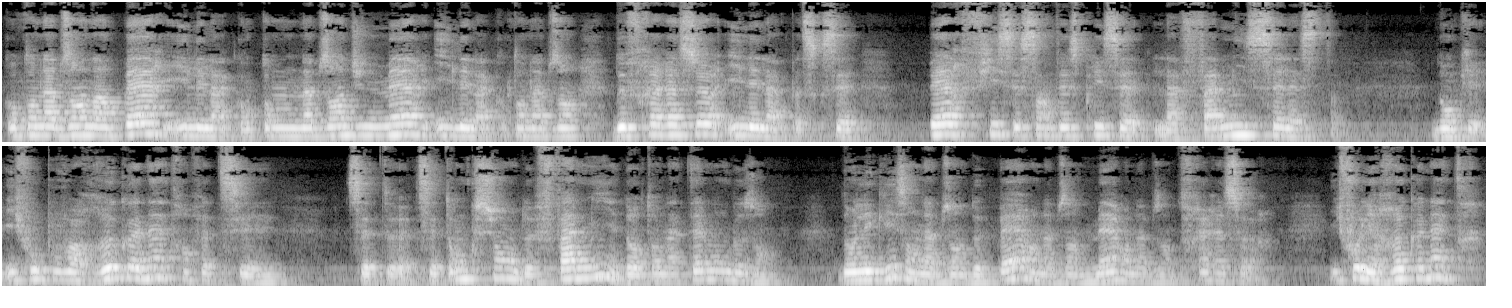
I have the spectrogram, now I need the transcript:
Quand on a besoin d'un père, il est là. Quand on a besoin d'une mère, il est là. Quand on a besoin de frères et sœurs, il est là. Parce que c'est Père, Fils et Saint-Esprit, c'est la famille céleste. Donc il faut pouvoir reconnaître en fait cette, onction de famille dont on a tellement besoin. Dans l'Église, on a besoin de pères, on a besoin de mères, on a besoin de frères et sœurs. Il faut les reconnaître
